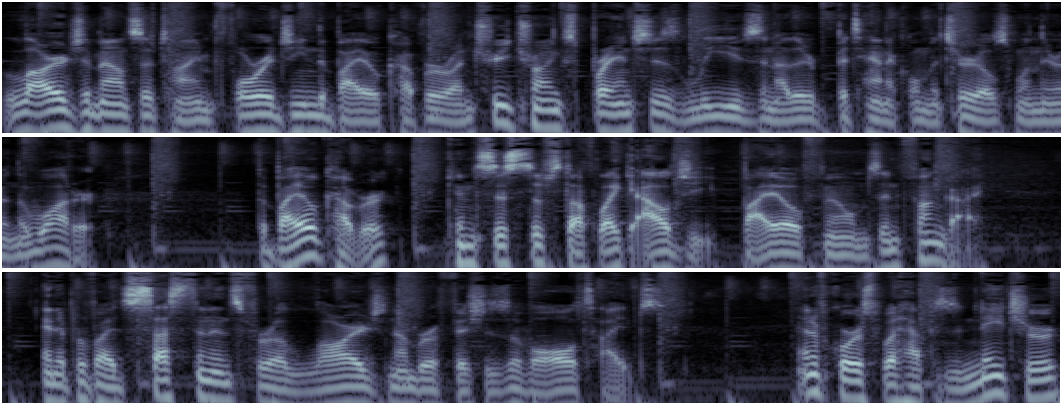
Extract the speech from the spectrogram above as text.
large amounts of time foraging the biocover on tree trunks, branches, leaves, and other botanical materials when they're in the water. The biocover consists of stuff like algae, biofilms, and fungi, and it provides sustenance for a large number of fishes of all types. And of course, what happens in nature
